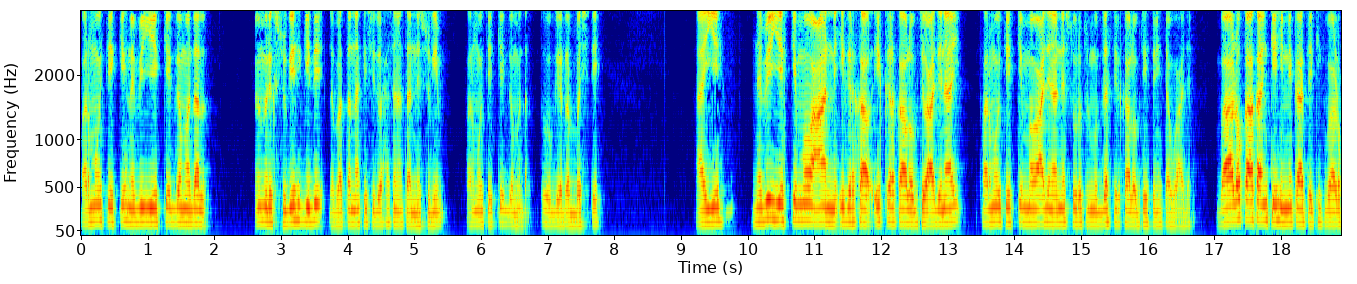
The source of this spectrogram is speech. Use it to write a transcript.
فرمويتك نبي يكك جمدل عمرك سوجه جدي لبتنا كسيدو حسنة النسوجيم فرمويتك جمدل تو غير ربشته أيه نبي يكك موعان إكرا قالوا بتوعدناي فرمويتك كما وعدنا أن سورة المدثر قالوا بتهتني توعدنا. بارو كاكا انكي هنكا تكيك بارو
